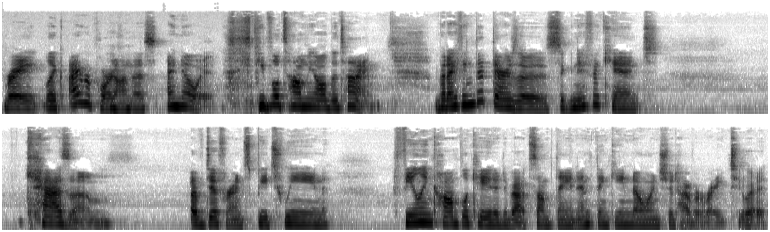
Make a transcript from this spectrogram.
right? Like I report on mm-hmm. this, I know it. people tell me all the time. But I think that there's a significant chasm of difference between feeling complicated about something and thinking no one should have a right to it.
